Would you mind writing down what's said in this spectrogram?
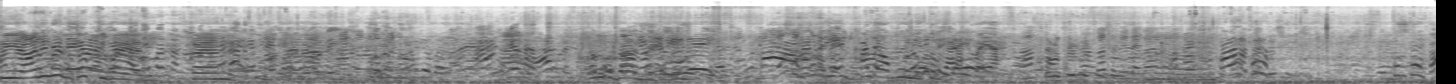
ती आली नाही ना ती बाई आली. काय आणली? खांद्यावर गुण येतो काय बाया. कसं दिलं का तुमचं आहे का?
